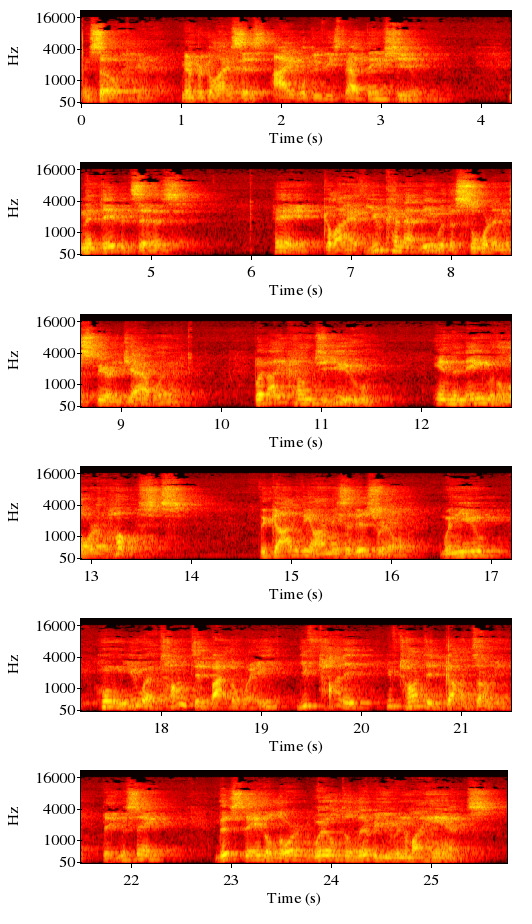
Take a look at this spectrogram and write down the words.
And so, remember, Goliath says, I will do these bad things to you. And then David says, Hey, Goliath, you come at me with a sword and a spear and a javelin, but I come to you in the name of the Lord of hosts, the God of the armies of Israel. When you, whom you have taunted, by the way, you've taunted, you've taunted God's army. Big mistake. This day the Lord will deliver you into my hands.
